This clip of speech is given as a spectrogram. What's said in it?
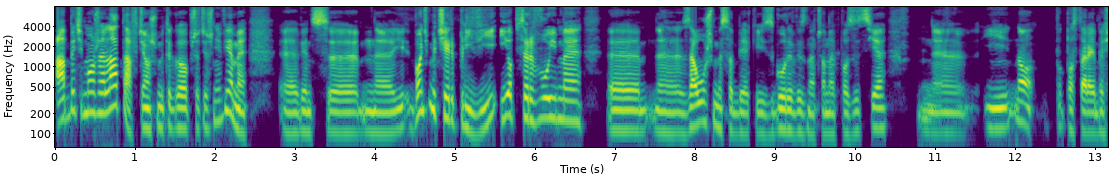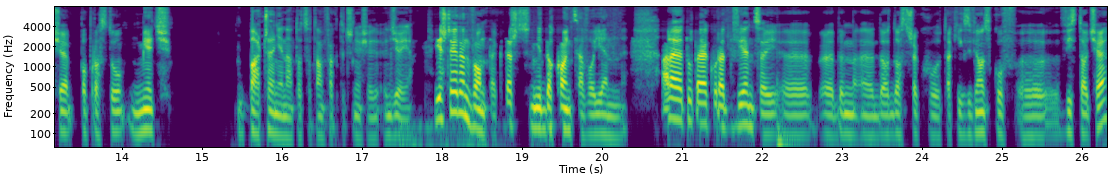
a być może lata. Wciąż my tego przecież nie wiemy, e, więc e, bądźmy cierpliwi i obserwujmy, załóżmy sobie jakieś z góry wyznaczone pozycje i no, postarajmy się po prostu mieć baczenie na to, co tam faktycznie się dzieje. Jeszcze jeden wątek, też nie do końca wojenny, ale tutaj akurat więcej y, y, bym y, dostrzegł takich związków w istocie.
